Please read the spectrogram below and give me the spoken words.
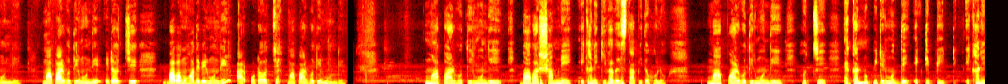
মন্দির। মা পার্বতীর মন্দির। এটা হচ্ছে বাবা মহাদেবের মন্দির আর ওটা হচ্ছে মা পার্বতীর মন্দির। মা পার্বতীর মন্দির বাবার সামনে এখানে কীভাবে স্থাপিত হলো? মা পার্বতীর মন্দির হচ্ছে একান্ন পীঠের মধ্যে একটি পীঠ। এখানে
